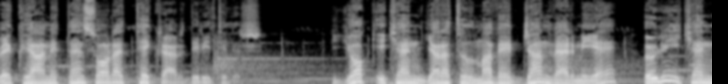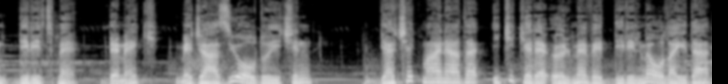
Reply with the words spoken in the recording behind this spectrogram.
ve kıyametten sonra tekrar diriltilir. Yok iken yaratılma ve can vermeye, ölü iken diriltme demek mecazi olduğu için gerçek manada iki kere ölme ve dirilme olayı da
